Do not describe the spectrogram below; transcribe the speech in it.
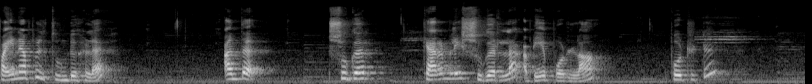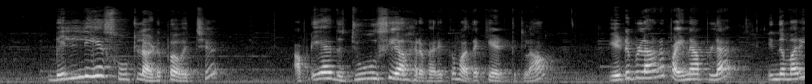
பைனாப்பிள் துண்டுகளை அந்த சுகர் கேரமலைஸ் சுகரில் அப்படியே போடலாம். போட்டுட்டு மெல்லிய சூட்டில் அடுப்பை வச்சு அப்படியே அது ஜூஸி ஆகிற வரைக்கும் வதக்கி எடுத்துக்கலாம். எடுபிளான பைனாப்பிளை இந்த மாதிரி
